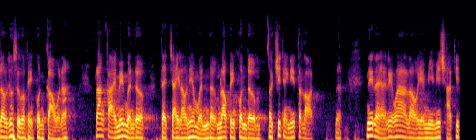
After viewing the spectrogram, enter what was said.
เรารู้สึกว่าเป็นคนเก่านะร่างกายไม่เหมือนเดิม แต่ใจเราเนี่ยเหมือนเดิม เราเป็นคนเดิม เราคิดอย่างนี้ตลอดนะนี่แหละเรียกว่าเรายังมีมิจฉาทิฏ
